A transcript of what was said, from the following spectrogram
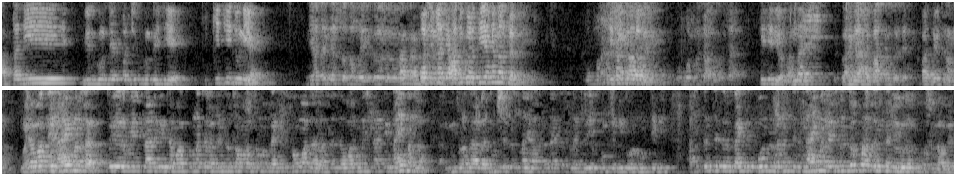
आता जी वीस गुंठे पंचवीस गुंठेची आहे ती किती जुनी आहे? हे उपोषणाच्या अगोदरची आहे का नंतरची? किती कालावधी? उपोषणाच्या अगोदरच्या आहे. किती दिवस? अंदाजे पाच दिवसाच्या पाच दिवसाची जेव्हा ते नाही म्हणला ते रमेश लांडगे तेव्हा कुणाच्याला त्यांचा समोर समोर काहीतरी संवाद झाला असेल. जेव्हा रमेश लांडगे नाही म्हणला की मी तुला जागा देऊ शकत नाही असं नाही तसं नाही एक घे दोन घे. असं काहीतरी नाही म्हणल्याच्या नंतर पुन्हा त्यांनी त्याच्या विरोधात उपोषण लावले.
